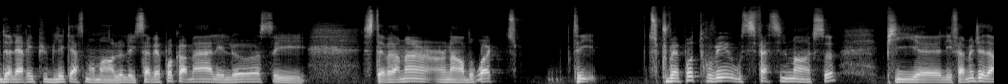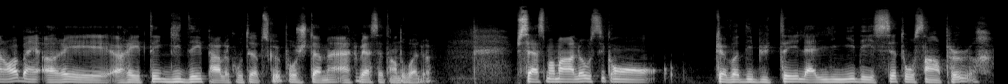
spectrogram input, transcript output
de la République à ce moment-là. Ils ne savaient pas comment aller là. C'était vraiment un, endroit que tu tu pouvais pas trouver aussi facilement que ça. Puis euh, les fameux Jedi Noirs ben, auraient, auraient été guidés par le côté obscur pour justement arriver à cet endroit-là. Puis c'est à ce moment-là aussi qu'on que va débuter la lignée des sites au sang pur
